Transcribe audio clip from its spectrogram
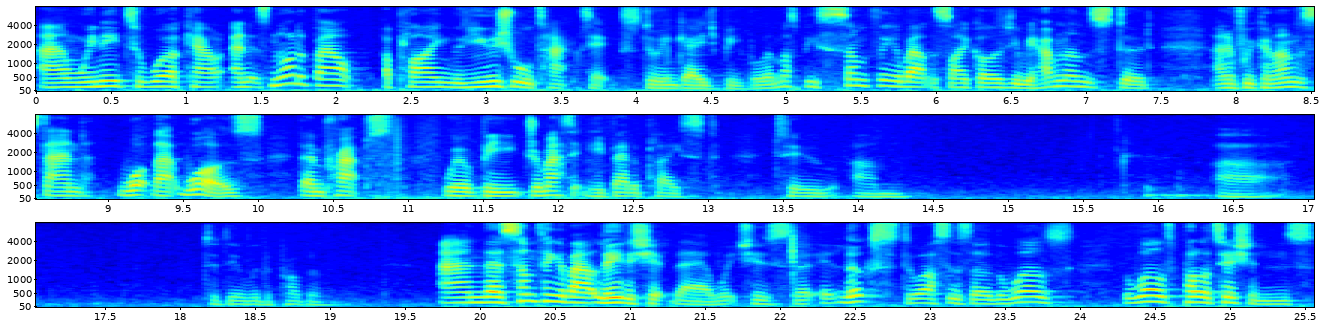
And we need to work out, and it's not about applying the usual tactics to engage people. There must be something about the psychology we haven't understood, and if we can understand what that was, then perhaps we'll be dramatically better placed to, um, uh, to deal with the problem. And there's something about leadership there, which is that it looks to us as though the world's, the world's politicians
